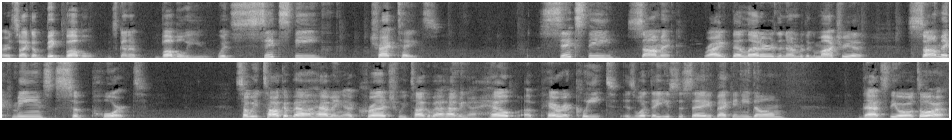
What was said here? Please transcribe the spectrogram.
or it's like a big bubble. It's gonna bubble you with 60 tractates. 60 Samech, right? That letter, the number, the gematria. Samech means support. So we talk about having a crutch, we talk about having a help, a paraclete is what they used to say back in Edom. That's the oral Torah.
